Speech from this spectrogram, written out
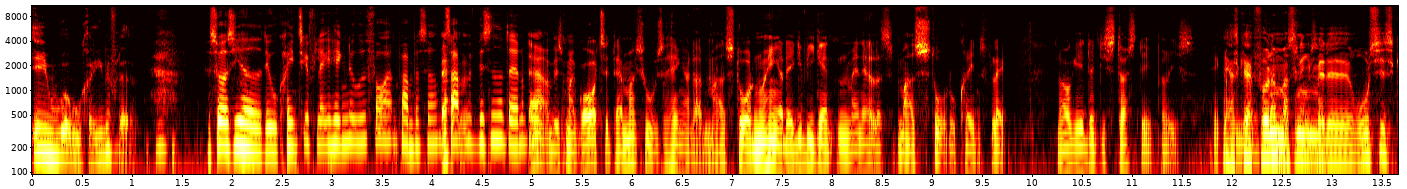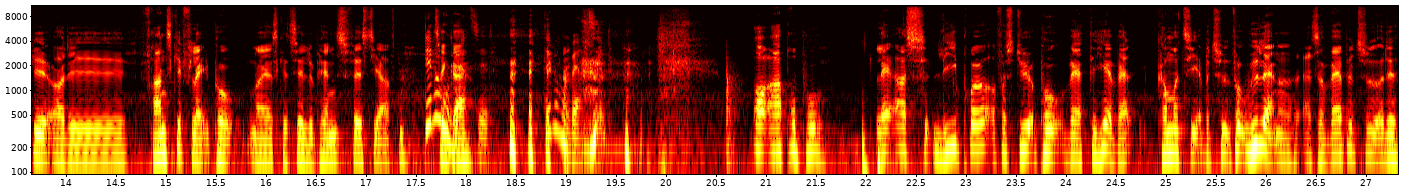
EU og Ukraineflaget. jeg så også, I havde det ukrainske flag hængende ude foran på ambassaden, ja. Ja. sammen med ved siden af Dannebrog. Ja, og hvis man går over til Danmarkshuset, hænger der et meget stort, nu hænger det ikke i weekenden, men ellers et meget stort ukrainsk flag nok et af de største i Paris. Jeg skal have fundet mig sådan en med det russiske og det franske flag på, når jeg skal til Le Pens fest i aften. Det vil hun jeg. værdsætte. Det vil hun værdsætte. Og apropos, lad os lige prøve at få styr på, hvad det her valg kommer til at betyde for udlandet. Altså, hvad betyder det,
